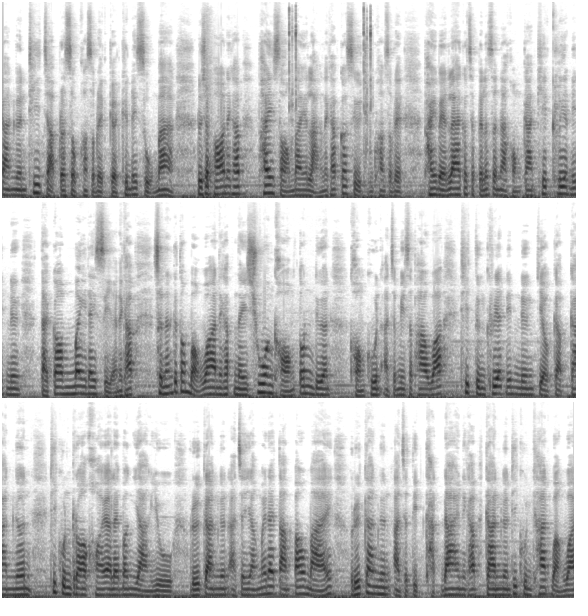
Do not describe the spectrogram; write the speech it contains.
การเงินที่จะประสบความสำเร็จเกิดขึ้นได้สูงมาก โดยเฉพาะนะครับไพ่สองใบหลังนะครับก็สื่อถึงความสำเร็จไพ่ใบแรกก็จะเป็นลักษณะของการเครียดเครียดนิดนึง แต่ก็ไม่ได้เสียนะครับฉะนั้นก็ต้องบอกว่านะครับในช่วงของต้นเดือนของคุณอาจจะมีสภาวะที่ตึงเครียดนิดนึงเกี่ยวกับการเงิน ที่คุณรอคอยอะไรบางอย่างอยู่ หรือการเงินอาจจะยังไม่ได้ตามเป้าหมาย หรือการเงินอาจจะติดขัดได้นะครับ การเงินที่คุณคาดหวังไว้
